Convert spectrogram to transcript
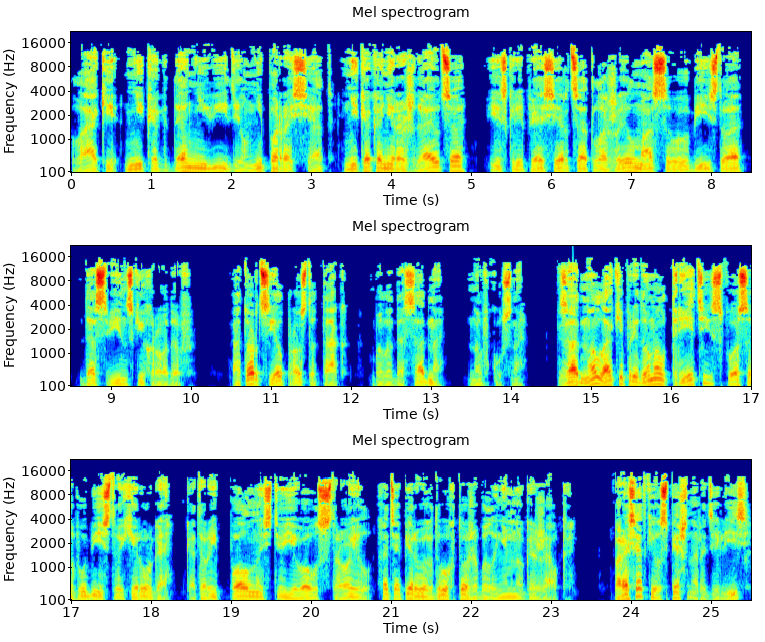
Лаки никогда не видел ни поросят, ни как они рождаются, и, скрипя сердце, отложил массовое убийство до свинских родов. А торт съел просто так. Было досадно, но вкусно. Заодно Лаки придумал третий способ убийства хирурга, который полностью его устроил, хотя первых двух тоже было немного жалко. Поросятки успешно родились,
